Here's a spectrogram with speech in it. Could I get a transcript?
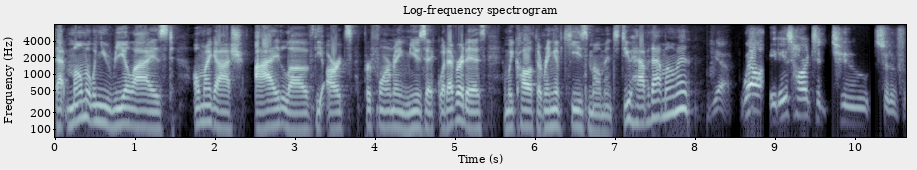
that moment when you realized, oh my gosh, I love the arts, performing, music, whatever it is, and we call it the ring of keys moment. Do you have that moment? Yeah. Well, it is hard to to sort of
